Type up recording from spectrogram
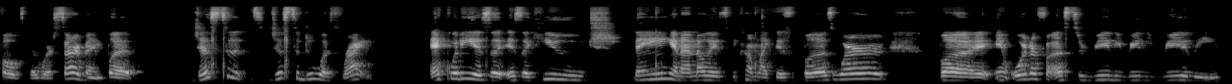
folks that we're serving but just to just to do what's right. Equity is a is a huge thing and i know it's become like this buzzword but in order for us to really really really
